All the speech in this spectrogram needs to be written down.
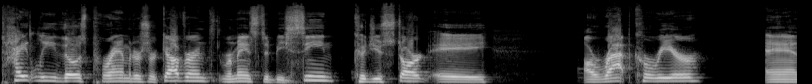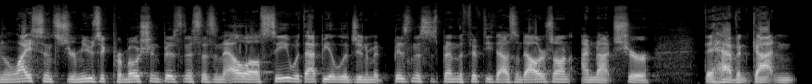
tightly those parameters are governed remains to be seen. Could you start a a rap career and license your music promotion business as an LLC? Would that be a legitimate business to spend the fifty thousand dollars on? I'm not sure. They haven't gotten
